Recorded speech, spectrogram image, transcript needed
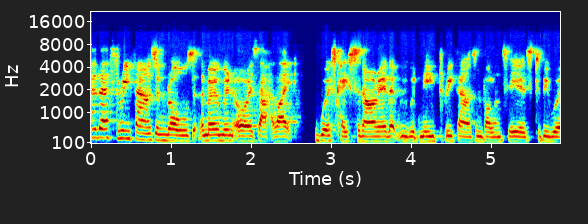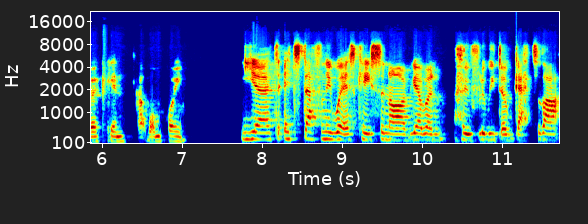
Are there 3,000 roles at the moment, or is that like worst case scenario that we would need 3,000 volunteers to be working at one point? Yeah, it's definitely worst case scenario, and hopefully we don't get to that.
